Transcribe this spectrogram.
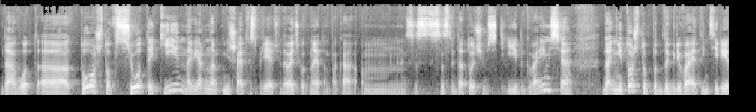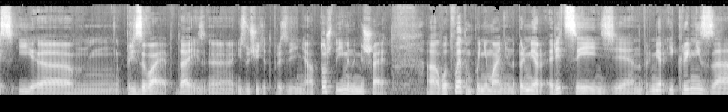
Да, вот то, что все-таки, наверное, мешает восприятию. Давайте вот на этом пока сосредоточимся и договоримся. Да, не то, что подогревает интерес и э, призывает да, э, изучить это произведение, а то, что именно мешает. Вот в этом понимании, например, рецензия, например, экранизация,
